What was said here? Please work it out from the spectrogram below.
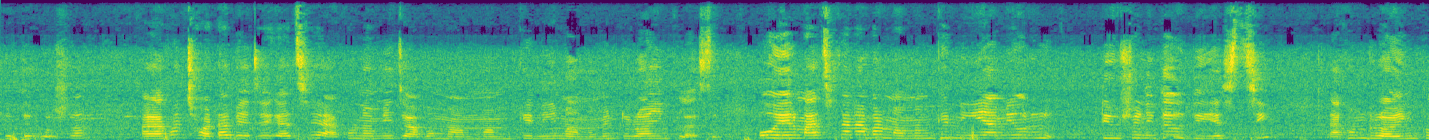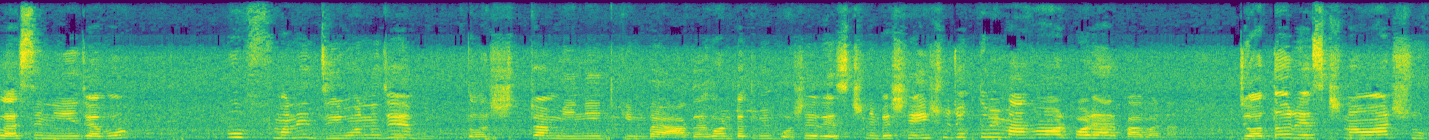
খেতে বসলাম। আর এখন ছটা বেজে গেছে, এখন আমি যাব মাম্মামকে নিয়ে, মাম্মামের ড্রয়িং ক্লাসে ও, এর মাঝখানে আবার মাম্মামকে নিয়ে আমি ওর টিউশনিতেও দিয়ে এসেছি। এখন ড্রয়িং ক্লাসে নিয়ে যাব। উফ মানে জীবনে যে দশটা মিনিট কিংবা আধা ঘণ্টা তুমি বসে রেস্ট নেবে, সেই সুযোগ তুমি মা হওয়ার পরে আর পাবা না। যত রেস্ট নেওয়ার, সুখ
